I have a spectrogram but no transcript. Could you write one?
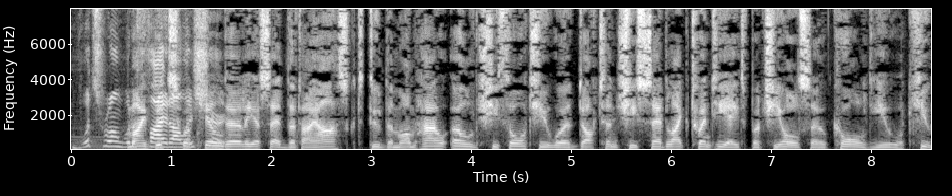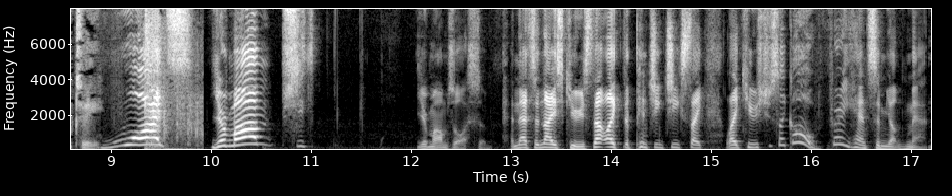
What's wrong with My a $5 bits were dollar killed shirt? earlier said that I asked dude the mom how old she thought you were dot and she said like 28 but she also called you a cutie. What? Your mom? She's. Your mom's awesome, and that's a nice cue. It's not like the pinching cheeks like like you. She's like, oh, very handsome young man.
